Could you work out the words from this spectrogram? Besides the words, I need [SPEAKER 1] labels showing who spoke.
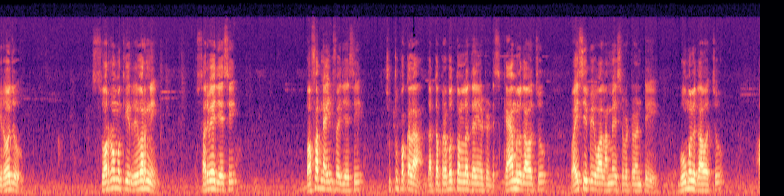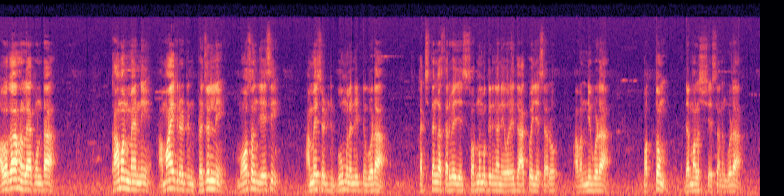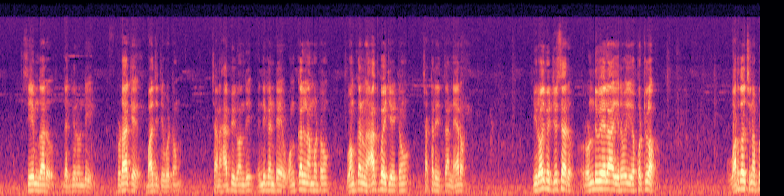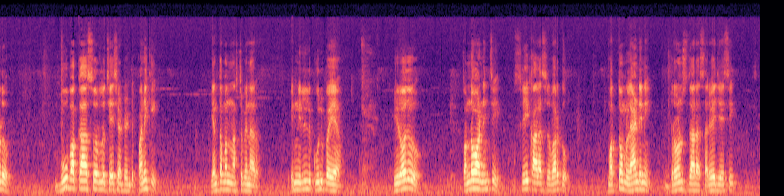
[SPEAKER 1] ఈరోజు స్వర్ణముఖి రివర్ని సర్వే చేసి బఫర్ని ఐడెంటిఫై చేసి చుట్టుపక్కల గత ప్రభుత్వంలో జరిగినటువంటి స్కాములు కావచ్చు వైసీపీ వాళ్ళు అమ్మేసినటువంటి భూములు కావచ్చు అవగాహన లేకుండా కామన్ మ్యాన్ని అమాయకులైనటువంటి ప్రజల్ని మోసం చేసి అమ్మేసినటువంటి భూములన్నింటిని కూడా ఖచ్చితంగా సర్వే చేసి స్వర్ణముఖిని కానీ ఎవరైతే ఆక్యుపై చేశారో అవన్నీ కూడా మొత్తం డెమాలిష్ చేశానని కూడా సీఎం గారు దగ్గరుండి టుడాకే బాధ్యత ఇవ్వటం చాలా హ్యాపీగా ఉంది. ఎందుకంటే వంకల్ని నమ్మటం వంకల్ని ఆక్యుపై చేయటం చట్టరీత నేరం. ఈరోజు మీరు చూశారు రెండు వేల ఇరవై ఒకటిలో వరద వచ్చినప్పుడు భూబకాసురులు చేసినటువంటి పనికి ఎంతమంది నష్టపోయినారు? ఎన్ని ఇల్లు కూలిపోయాయో. ఈరోజు తొండవాడ నుంచి శ్రీకాళహస్తి వరకు మొత్తం ల్యాండ్ని డ్రోన్స్ ద్వారా సర్వే చేసి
